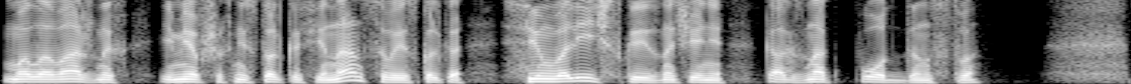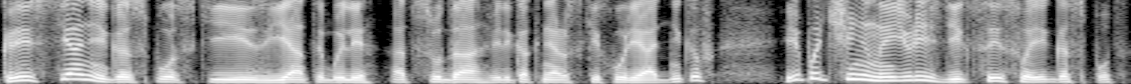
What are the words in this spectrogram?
маловажных, имевших не столько финансовое, сколько символическое значение, как знак подданства. Крестьяне господские изъяты были от суда великокняжеских урядников и подчинены юрисдикции своих господ.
